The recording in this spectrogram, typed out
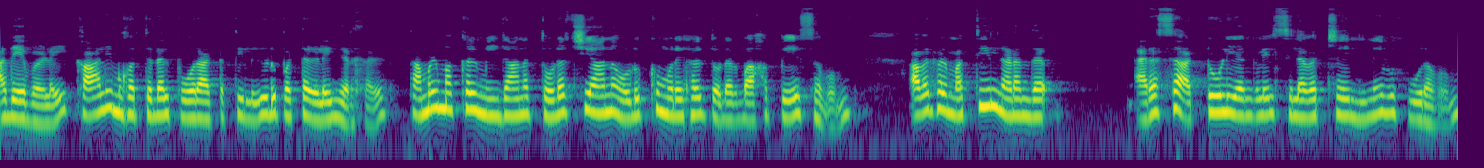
அதேவேளை காலி முகத்திடல் போராட்டத்தில் ஈடுபட்ட இளைஞர்கள் தமிழ் மக்கள் மீதான தொடர்ச்சியான ஒடுக்குமுறைகள் தொடர்பாக பேசவும் அவர்கள் மத்தியில் நடந்த அரச அட்டூழியங்களில் சிலவற்றை நினைவு கூறவும்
